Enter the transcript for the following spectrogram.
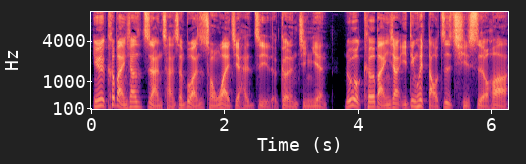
因为刻板印象是自然产生，不管是从外界还是自己的个人经验。如果刻板印象一定会导致歧视的话，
